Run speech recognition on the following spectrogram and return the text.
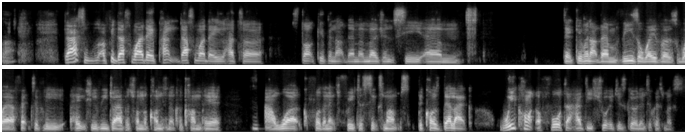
But That's I think that's why they pan. That's why they had to start giving out them emergency. Um, they're giving out them visa waivers where effectively HGV drivers from the continent could come here and work for the next three to six months because they're like, we can't afford to have these shortages going into Christmas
